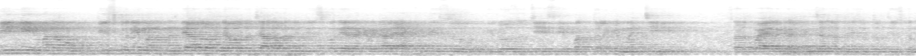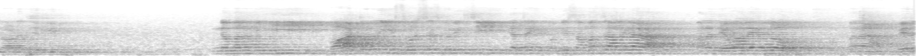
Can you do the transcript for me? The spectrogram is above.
దీన్ని మనం తీసుకొని మన నంద్యాలలో ఉండే వాళ్ళు చాలా మంది తీసుకొని రకరకాల యాక్టివిటీస్ ఈరోజు చేసి భక్తులకి ఉద్దేశంతో రావడం జరిగింది. ఇంకా మనం ఈ వాటర్ ఈ సోర్సెస్ గురించి గత కొన్ని సంవత్సరాలుగా మన దేవాలయంలో మన వేద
